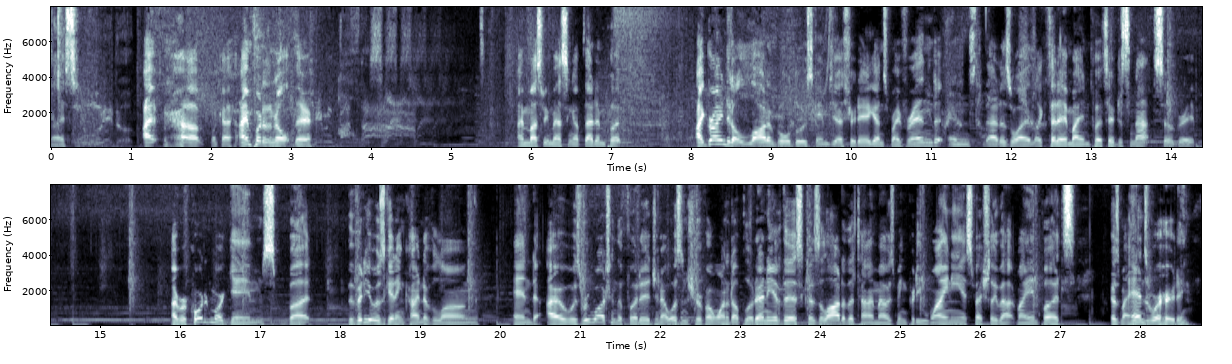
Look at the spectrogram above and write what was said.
Nice. I, uh, okay. I'm putting an ult there. I must be messing up that input. I grinded a lot of Goldlewis games yesterday against my friend, and that is why, like, today my inputs are just not so great. I recorded more games, but the video was getting kind of long, and I was rewatching the footage, and I wasn't sure if I wanted to upload any of this, because a lot of the time I was being pretty whiny, especially about my inputs, because my hands were hurting.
